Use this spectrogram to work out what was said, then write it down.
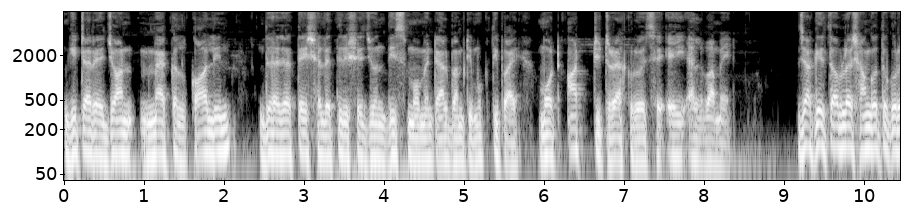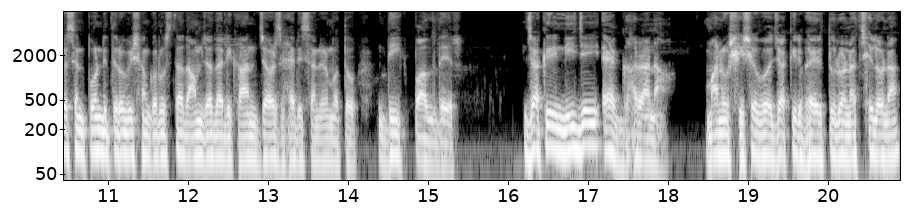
গিটারে জন ম্যাকল কলিন দুই হাজার তেইশ সালে তিরিশে জুন দিস মোমেন্ট অ্যালবামটি মুক্তি পায়। মোট আটটি ট্র্যাক রয়েছে এই অ্যালবামে। জাকির তবলায় সঙ্গত করেছেন পণ্ডিত রবিশঙ্কর উস্তাদ আমজাদ আলী খান, জর্জ হ্যারিসনের মতো দিকপালদের। জাকির নিজেই এক ঘরানা। মানুষ হিসেবেও জাকির ভাইয়ের তুলনা ছিল না।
